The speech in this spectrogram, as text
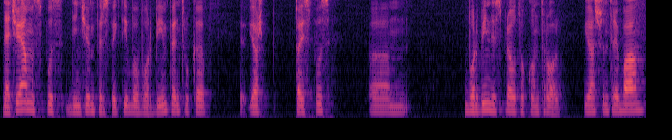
De aceea am spus din ce perspectivă vorbim, pentru că eu aș, tu ai spus um, vorbim despre autocontrol. Eu aș întreba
